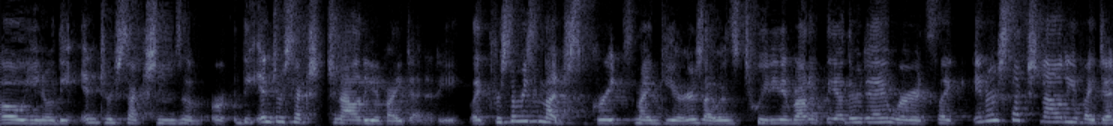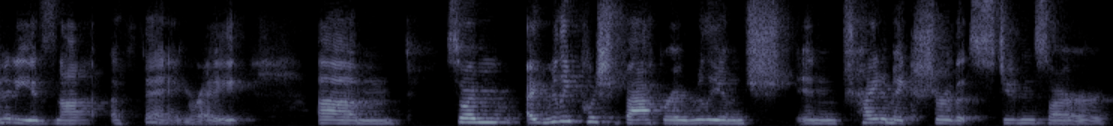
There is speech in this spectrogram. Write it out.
oh, you know, the intersections of, or the intersectionality of identity. Like for some reason that just grates my gears. I was tweeting about it the other day where it's like intersectionality of identity is not a thing, right? Um, so I'm, I really push back or I really am in trying to make sure that students are,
